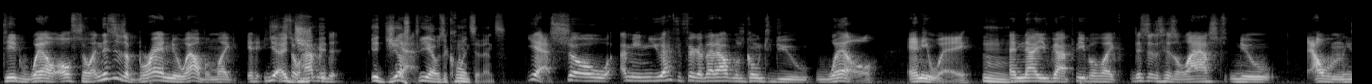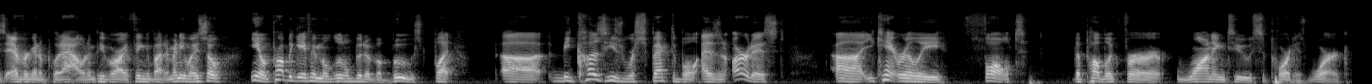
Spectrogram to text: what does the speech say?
did well, also, and this is a brand new album. Like, it, Yeah, it so ju- happened. it, to, it just yeah. yeah. it was a coincidence. yeah, so I mean, you have to figure that album was going to do well anyway, Mm. and now you've got people like this is his last new album he's ever going to put out, and people are thinking about him anyway. So you know, probably gave him a little bit of a boost, but uh, because he's respectable as an artist, uh, you can't really fault the public for wanting to support his work.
